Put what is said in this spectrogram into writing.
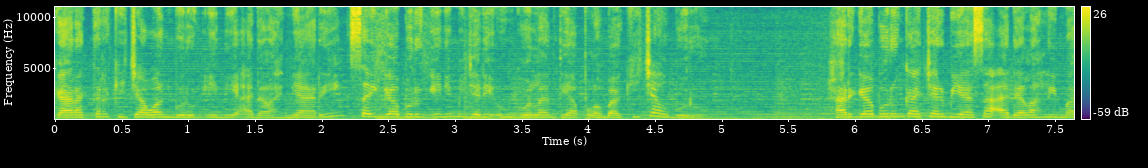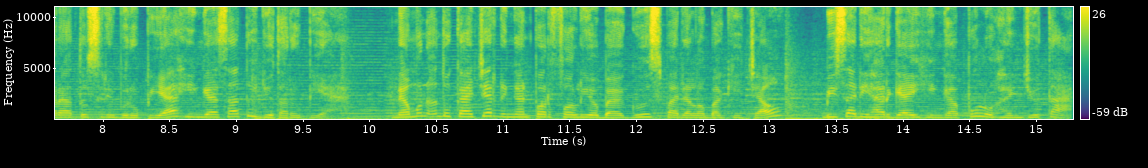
Karakter kicauan burung ini adalah nyaring sehingga burung ini menjadi unggulan tiap lomba kicau burung. Harga burung kacer biasa adalah Rp500.000 hingga Rp1 juta rupiah. Namun untuk kacer dengan portfolio bagus pada lomba kicau bisa dihargai hingga puluhan juta.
